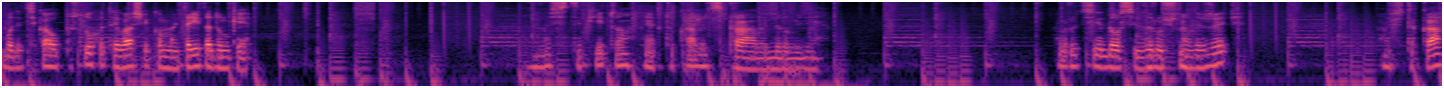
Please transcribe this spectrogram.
Буде цікаво послухати ваші коментарі та думки. Ось такі то, як то кажуть, справи, друзі. В руці досить зручно лежить. Ось така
